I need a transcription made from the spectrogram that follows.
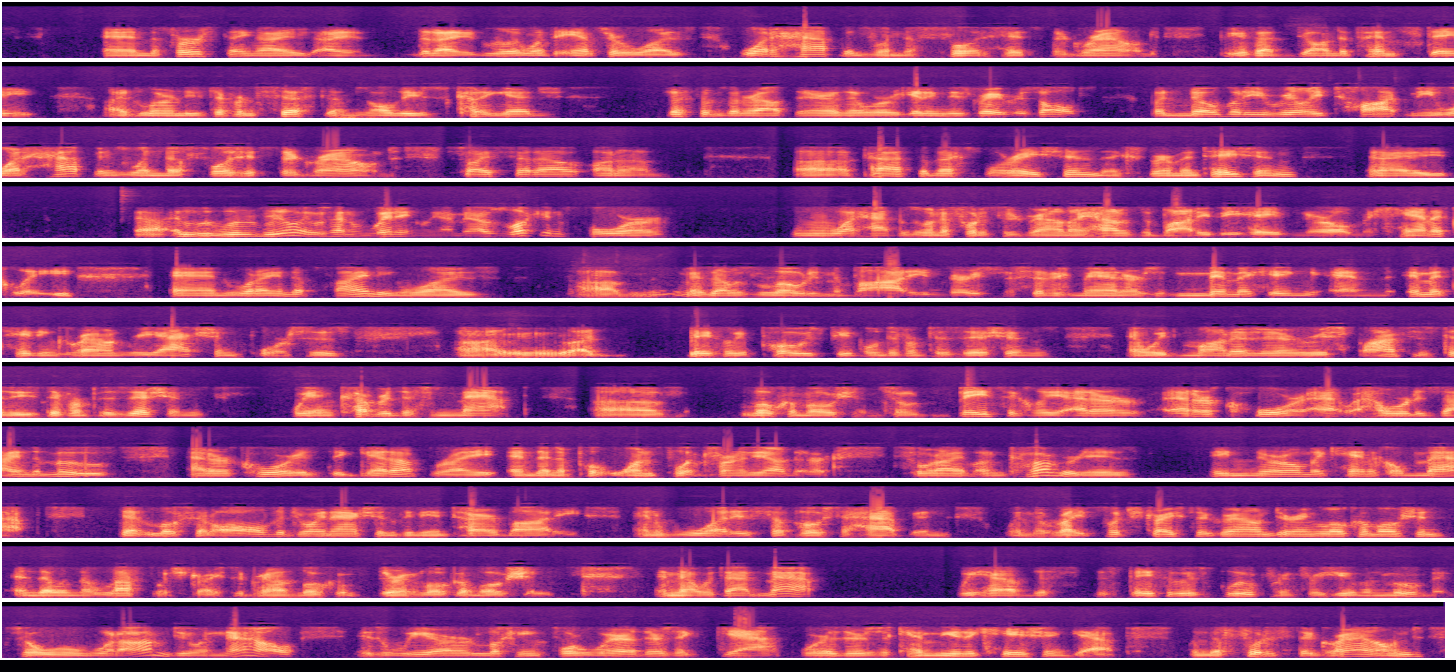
And the first thing I, I that I really wanted to answer was what happens when the foot hits the ground? Because I'd gone to Penn State, I'd learned these different systems, all these cutting edge systems that are out there that were getting these great results, but nobody really taught me what happens when the foot hits the ground. So I set out on a, a path of exploration and experimentation, and I uh, really was unwittingly. I mean, I was looking for what happens when the foot hits the ground, like how does the body behave neuromechanically, and what I ended up finding was um, as I was loading the body in very specific manners, mimicking and imitating ground reaction forces. Uh, I basically posed people in different positions, and we'd monitor responses to these different positions. We uncovered this map of locomotion. So basically, at our at our core, at how we're designed to move, at our core is to get upright and then to put one foot in front of the other. So what I've uncovered is a neuromechanical map that looks at all the joint actions in the entire body and what is supposed to happen when the right foot strikes the ground during locomotion and then when the left foot strikes the ground loco- during locomotion. And now with that map, we have this, this basically this blueprint for human movement. So what I'm doing now is we are looking for where there's a gap, where there's a communication gap. When the foot is the ground,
